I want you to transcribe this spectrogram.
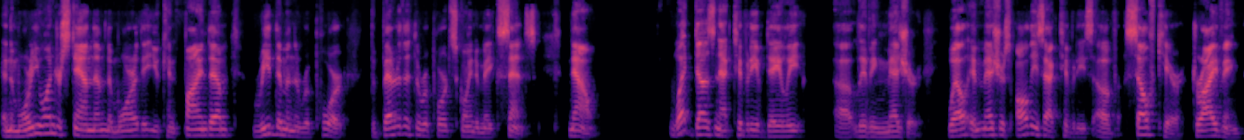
And the more you understand them, the more that you can find them, read them in the report, the better that the report's going to make sense. Now, what does an activity of daily uh, living measure? Well, it measures all these activities of self care, driving,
